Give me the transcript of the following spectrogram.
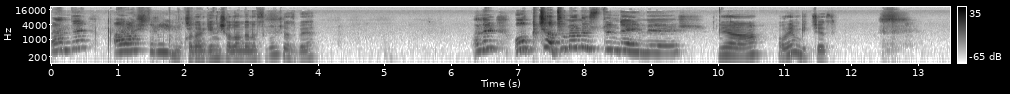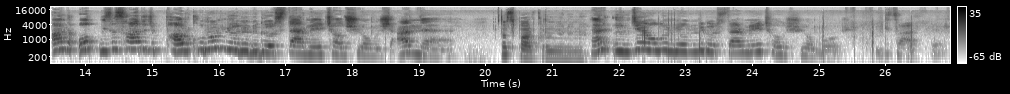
Ben de araştırayım. Bu kadar geniş alanda nasıl bulacağız be? Hani ok çatının üstündeymiş. Ya oraya mı gideceğiz? Anne ok bize sadece parkurun yönünü göstermeye çalışıyormuş anne. Nasıl parkurun yönünü? Yani ince yolun yönünü göstermeye çalışıyormuş. İki saattir.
